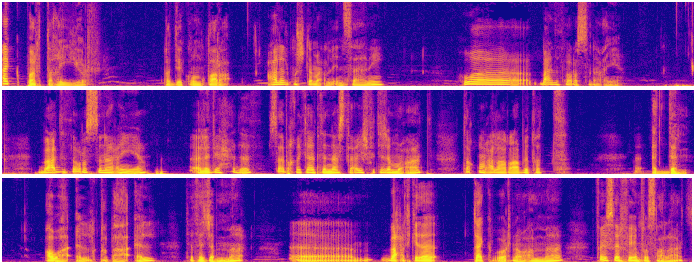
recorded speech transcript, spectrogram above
أكبر تغير قد يكون طرأ على المجتمع الإنساني هو بعد الثورة الصناعية. بعد الثورة الصناعية الذي حدث سابقا كانت الناس تعيش في تجمعات تقوم على رابطة الدم عوائل قبائل تتجمع بعد كذا تكبر نوعا ما فيصير في انفصالات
